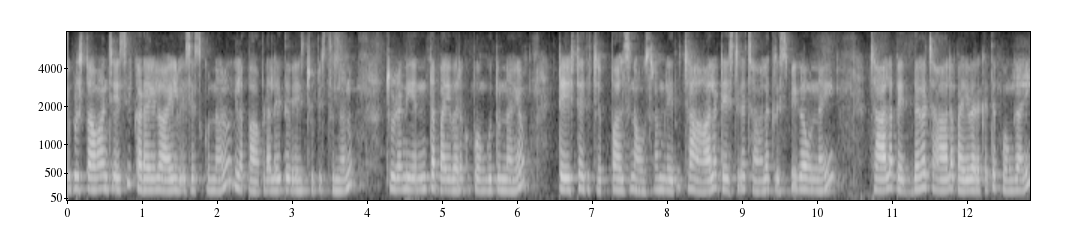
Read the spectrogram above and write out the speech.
ఇప్పుడు స్టవ్ ఆన్ చేసి కడాయిలో ఆయిల్ వేసేసుకున్నాను. ఇలా పాపడాలు అయితే వేసి చూపిస్తున్నాను. చూడండి ఎంత పై వరకు పొంగుతున్నాయో. టేస్ట్ అయితే చెప్పాల్సిన అవసరం లేదు. చాలా టేస్ట్గా చాలా క్రిస్పీగా ఉన్నాయి. చాలా పెద్దగా చాలా పై వరకు అయితే పొంగాయి.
